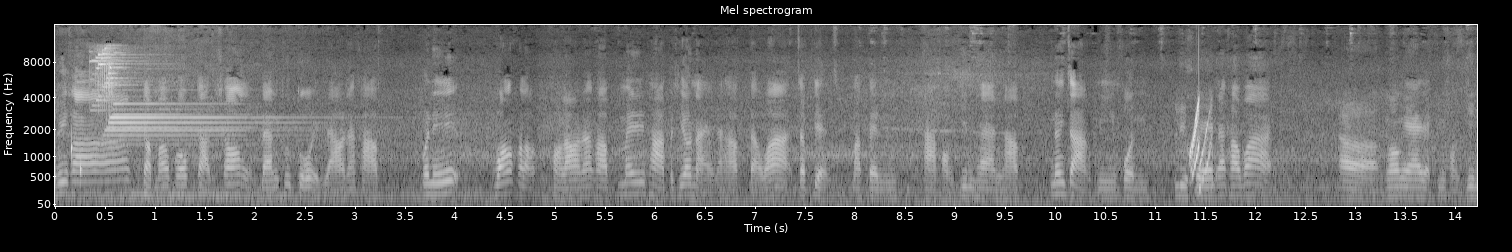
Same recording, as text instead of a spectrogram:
วัสดีครับ กลับมาพบกับช่องแบงค์ทูโกอีกแล้วนะครับ วันนี้ว่างของเราของเรานะครับ ไม่ได้พาไปเที่ยวไหนนะครับ แต่ว่าจะเปลี่ยนมาเป็นหาของกินแทนครับ เนื่องจากมีคนรีเควสนะครับว่าเอ่องอแงอยากกินของกิน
